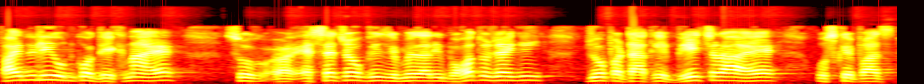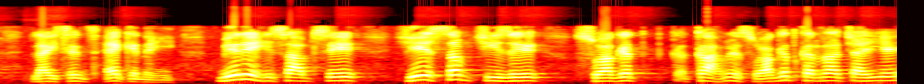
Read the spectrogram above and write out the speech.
फाइनली उनको देखना है सो एसएचओ की ज़िम्मेदारी बहुत हो जाएगी जो पटाखे बेच रहा है उसके पास लाइसेंस है कि नहीं मेरे हिसाब से ये सब चीज़ें स्वागत का हमें स्वागत करना चाहिए।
